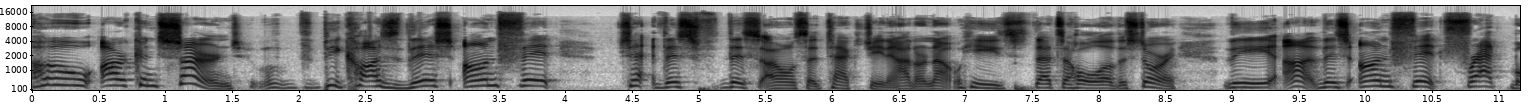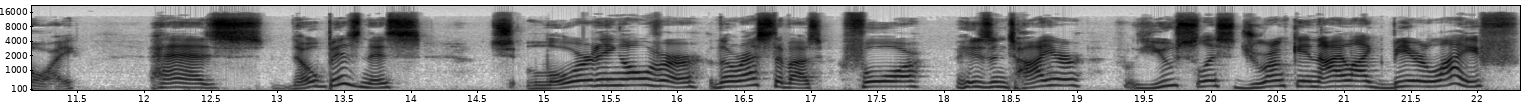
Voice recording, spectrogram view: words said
who are concerned because this unfit this this I almost said tax cheating. I don't know. He's that's a whole other story. The uh, this unfit frat boy has no business lording over the rest of us for his entire useless drunken I like beer life.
